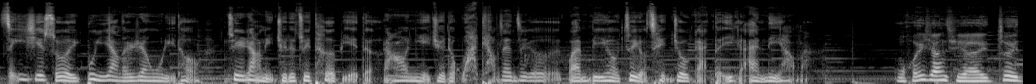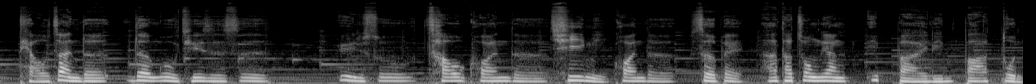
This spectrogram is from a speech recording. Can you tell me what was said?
这一些所有不一样的任务里头，最让你觉得最特别的，然后你也觉得哇，挑战这个完毕以后最有成就感的一个案例，好吗？我回想起来，最挑战的任务其实是运输超宽的七米宽的设备，啊，它重量一百零八吨，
